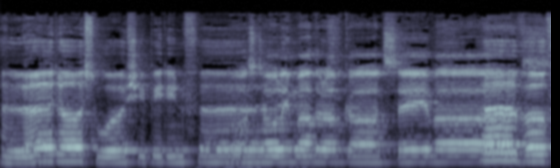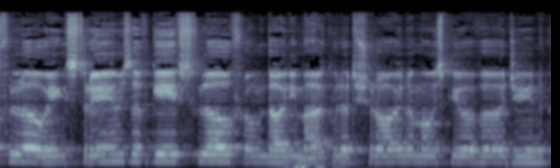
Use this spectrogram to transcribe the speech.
and let us worship it in faith. Most holy Mother of God, save us. Ever flowing streams of gifts flow from thine immaculate shrine, O most pure Virgin,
